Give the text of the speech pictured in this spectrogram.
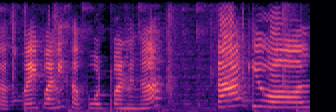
சப்ஸ்கிரைப் பண்ணி சப்போர்ட் பண்ணுங்கள் தேங்க்யூ ஆல்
